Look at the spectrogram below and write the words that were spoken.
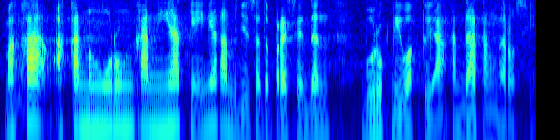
maka akan mengurungkan niatnya. Ini akan menjadi suatu presiden buruk di waktu yang akan datang, Mbak Rosi.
